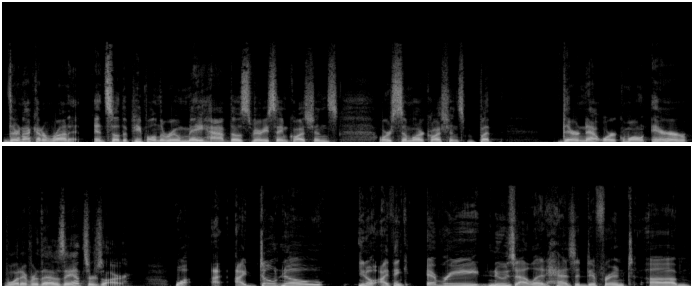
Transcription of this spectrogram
they're not going to run it. And so the people in the room may have those very same questions or similar questions, but their network won't air whatever those answers are. Well, I, I don't know. You know, I think every news outlet has a different um,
